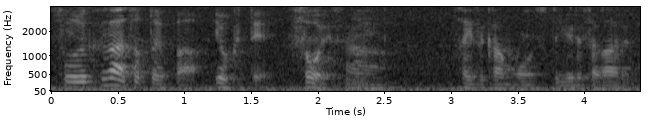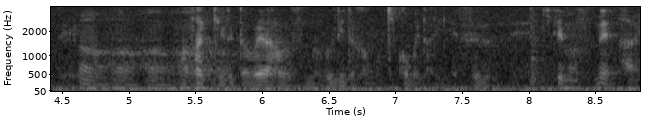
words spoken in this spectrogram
それがちょっとやっぱ良くて、そうですね、うん。サイズ感もちょっと緩さがあるんで、うんうんまあ、さっき言ったウェアハウスのフリとかも着込めたりねするんで、着てますね。はい、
